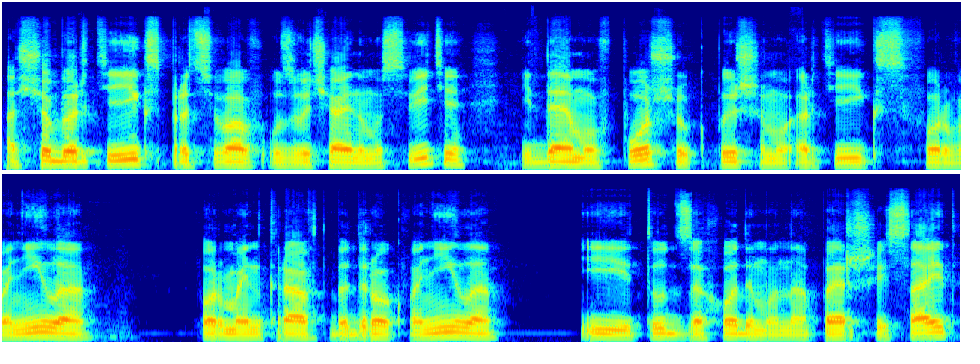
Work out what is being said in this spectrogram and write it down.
А щоб RTX працював у звичайному світі, йдемо в пошук, пишемо RTX for Vanilla, for Minecraft Bedrock Vanilla. І тут заходимо на перший сайт,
